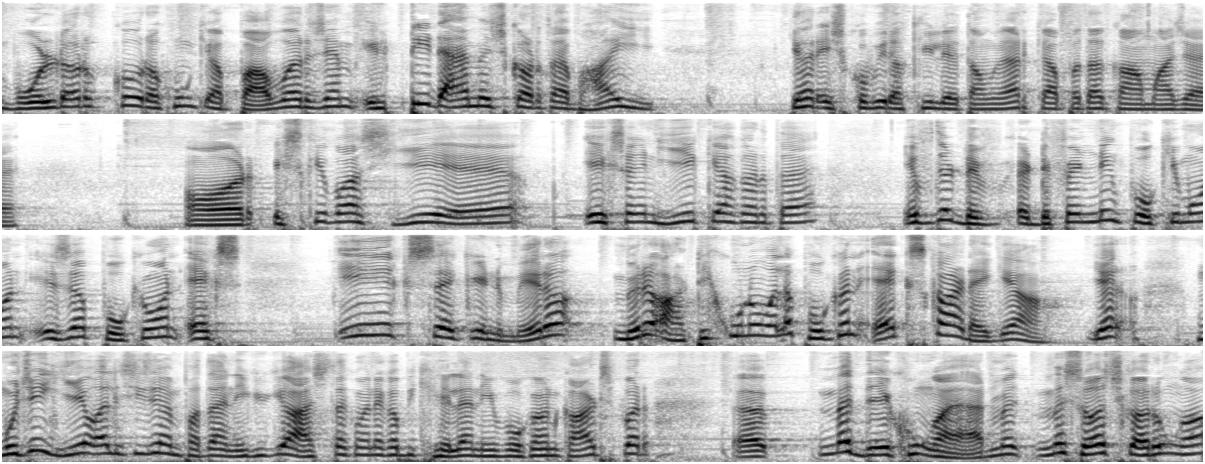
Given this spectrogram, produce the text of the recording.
बोल्डर को रखूँ क्या? पावर जैम 80 डैमेज करता है भाई। यार, इसको भी रख ही लेता हूँ यार, क्या पता काम आ जाए। और इसके पास ये है, एक सेकेंड ये क्या करता है? If the defending Pokemon is a Pokemon ex एक सेकंड मेरा मेरा आर्टिकूनो वाला पोकन एक्स कार्ड है क्या? यार मुझे ये वाली चीज़ें पता नहीं क्योंकि आज तक मैंने कभी खेला नहीं पोकन कार्ड्स पर आ, मैं देखूँगा यार मैं मैं सर्च करूँगा।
